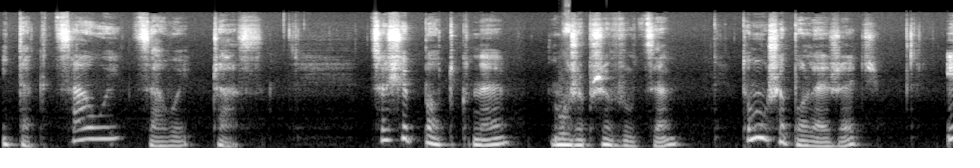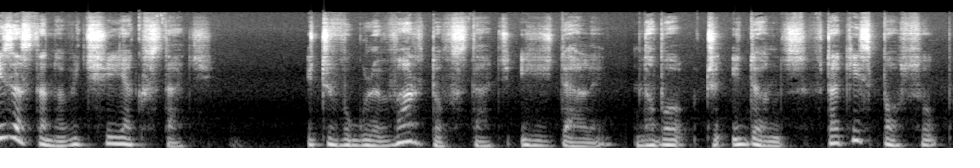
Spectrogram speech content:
I tak cały, cały czas. Co się potknę, może przewrócę, to muszę poleżeć, i zastanowić się, jak wstać. I czy w ogóle warto wstać i iść dalej. No bo czy idąc w taki sposób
